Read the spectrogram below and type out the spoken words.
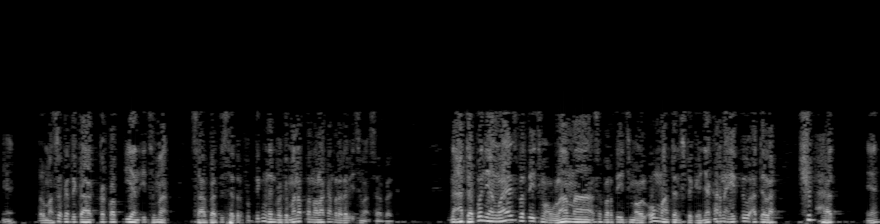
Ya. Termasuk ketika kekotian ijma sahabat itu sudah terbukti, kemudian bagaimana penolakan terhadap ijma sahabat. Nah, adapun yang lain seperti ijma ulama, seperti ijma ummah dan sebagainya, karena itu adalah syubhat, ya,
